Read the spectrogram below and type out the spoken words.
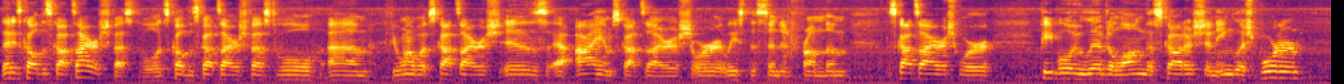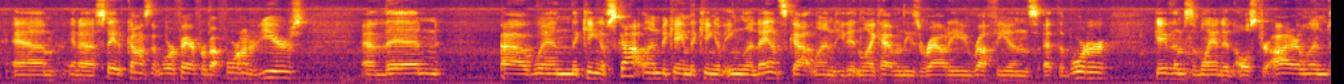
that is called the Scots Irish Festival. It's called the Scots Irish Festival. Um, if you wonder what Scots Irish is, I am Scots Irish, or at least descended from them. The Scots Irish were people who lived along the Scottish and English border um, in a state of constant warfare for about 400 years. And then uh, when the King of Scotland became the King of England and Scotland, he didn't like having these rowdy ruffians at the border, gave them some land in Ulster, Ireland.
